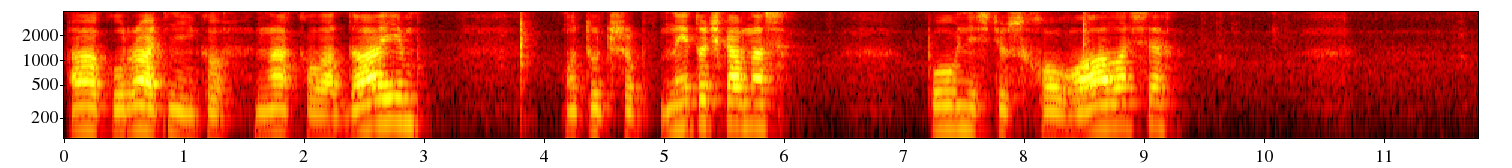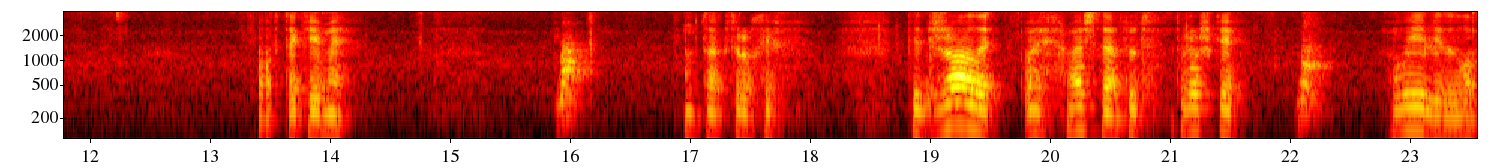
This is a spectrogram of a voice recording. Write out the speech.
акуратненько накладаємо. Отут, щоб ниточка в нас повністю сховалася. Такими так трохи піджали. Ой, бачите, тут трошки вилізло.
